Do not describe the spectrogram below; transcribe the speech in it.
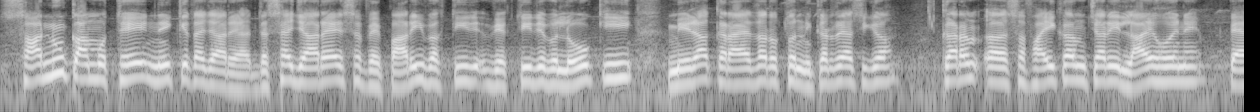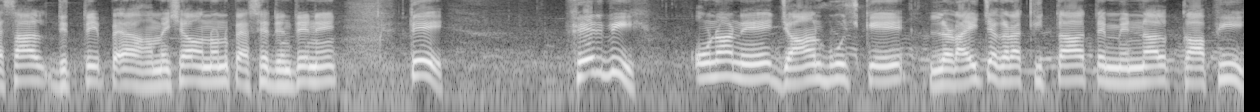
ਸਾਨੂੰ ਕੰਮ ਉੱਥੇ ਨਹੀਂ ਕੀਤਾ ਜਾ ਰਿਹਾ। ਦੱਸਿਆ ਜਾ ਰਿਹਾ ਇਸ ਵਪਾਰੀ ਵਿਅਕਤੀ ਵਿਅਕਤੀ ਦੇ ਵੱਲੋਂ ਕਿ ਮੇਰਾ ਕਿਰਾਏਦਾਰ ਉੱਥੋਂ ਨਿਕਲ ਰਿਹਾ ਸੀਗਾ। ਕਰਮ ਸਫ਼ਾਈ ਕਰਮਚਾਰੀ ਲਾਏ ਹੋਏ ਨੇ, ਪੈਸਾ ਦਿੱਤੇ, ਪੈ- ਹਮੇਸ਼ਾ ਉਹਨਾਂ ਨੂੰ ਪੈਸੇ ਦਿੰਦੇ ਨੇ ਤੇ ਫਿਰ ਵੀ ਉਹਨਾਂ ਨੇ ਜਾਣਬੁੱਝ ਕੇ ਲੜਾਈ ਝਗੜਾ ਕੀਤਾ ਤੇ ਮੇਰੇ ਨਾਲ ਕਾਫੀ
